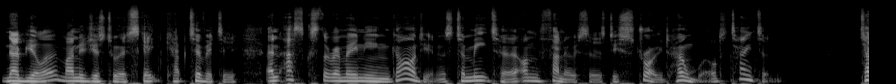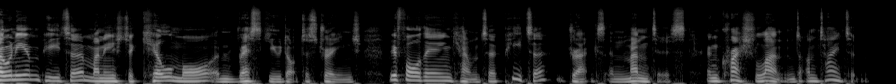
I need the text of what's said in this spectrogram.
Nebula manages to escape captivity and asks the remaining Guardians to meet her on Thanos' destroyed homeworld, Titan. Tony and Peter manage to kill Maw and rescue Doctor Strange before they encounter Peter, Drax, and Mantis and crash land on Titan.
